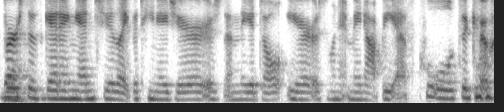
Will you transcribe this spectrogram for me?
versus yes. getting into like the teenage years and the adult years when it may not be as cool to go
